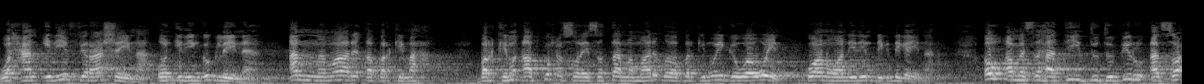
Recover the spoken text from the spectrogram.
waxaan idiin firaashaynaa oon idin goglaynaa annamaariqa barkimaha barkimo aad ku xusulaysataan namaariqda barkimooyinka waaweyn kuwaana waan idin dhigdhigaynaa. Ow amase haddii dudubiru aad soo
